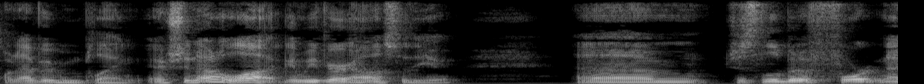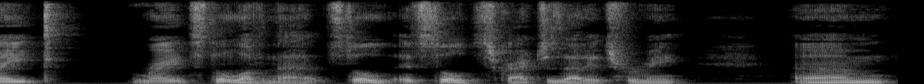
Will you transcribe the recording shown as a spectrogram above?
what have I been playing? Actually, not a lot. Gonna be very honest with you. Um, just a little bit of Fortnite, right? Still loving that. Still, it still scratches that itch for me. Um,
